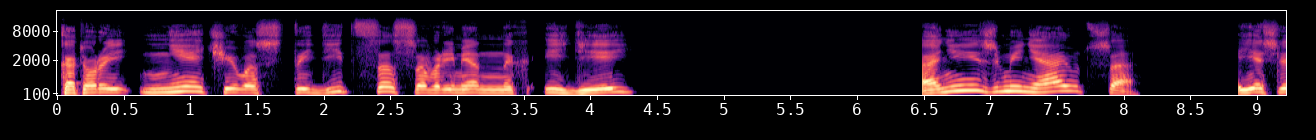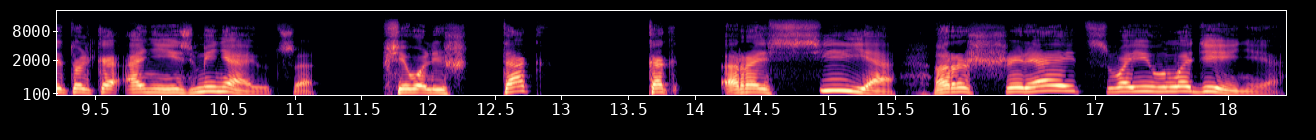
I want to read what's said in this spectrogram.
которой нечего стыдиться современных идей, они изменяются, если только они изменяются, всего лишь так, как Россия расширяет свои владения,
